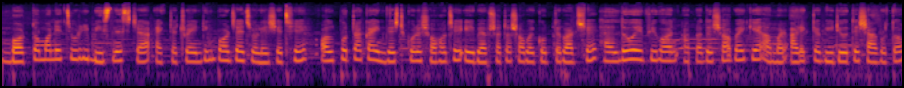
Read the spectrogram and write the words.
বর্তমানে চুরির বিজনেসটা একটা ট্রেন্ডিং পর্যায়ে চলে এসেছে। অল্প টাকা ইনভেস্ট করে সহজে এই ব্যবসাটা সবাই করতে পারছে। হ্যালো এভরিওয়ান আপনাদের সবাইকে আমার আরেকটা ভিডিওতে স্বাগতম।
